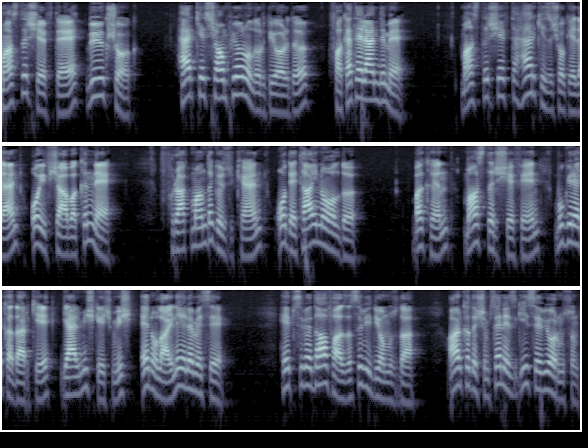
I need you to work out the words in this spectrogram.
Masterchef'te büyük şok. Herkes şampiyon olur diyordu fakat elendi mi? Masterchef'te herkesi şok eden o ifşa bakın ne? Fragmanda gözüken o detay ne oldu? Bakın Masterchef'in bugüne kadarki gelmiş geçmiş en olaylı elemesi. Hepsi ve daha fazlası videomuzda. Arkadaşım sen Ezgi'yi seviyor musun?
